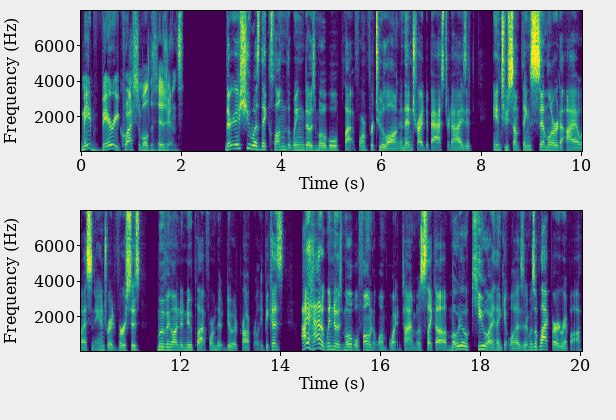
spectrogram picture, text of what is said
made very questionable decisions. Their issue was they clung to the Windows mobile platform for too long and then tried to bastardize it into something similar to iOS and Android versus moving on to a new platform that would do it properly. Because I had a Windows mobile phone at one point in time. It was like a Moto Q, I think it was. And it was a BlackBerry ripoff,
